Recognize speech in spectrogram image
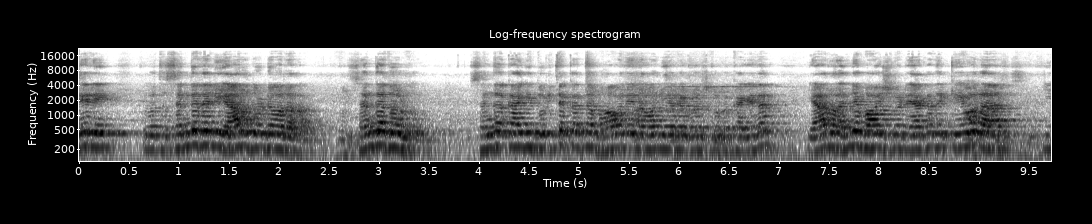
ಸೇರಿ ಇವತ್ತು ಸಂಘದಲ್ಲಿ ಯಾರು ದೊಡ್ಡವರಲ್ಲ? ಸಂಘ ದೊಡ್ಡದು. ಸಂಘಕ್ಕಾಗಿ ದುಡಿತಕ್ಕಂಥ ಭಾವನೆ ನಾವು ನೀವೆಲ್ಲ ಬೆಳೆಸ್ಕೋಬೇಕಾಗಿದೆ. ಯಾರು ಅಲ್ಲೇ ಭಾವಿಸ್ಬೇಡ ಯಾಕಂದ್ರೆ ಕೇವಲ ಈ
